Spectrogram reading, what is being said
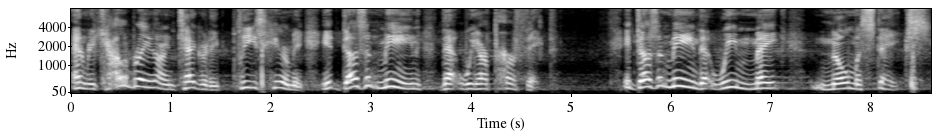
And recalibrating our integrity, please hear me, it doesn't mean that we are perfect. It doesn't mean that we make no mistakes.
